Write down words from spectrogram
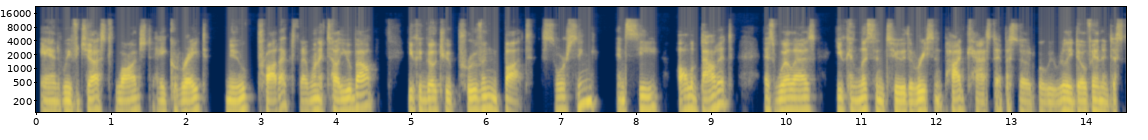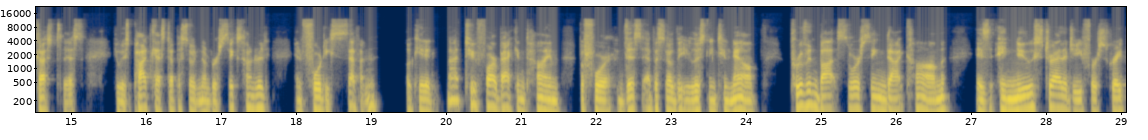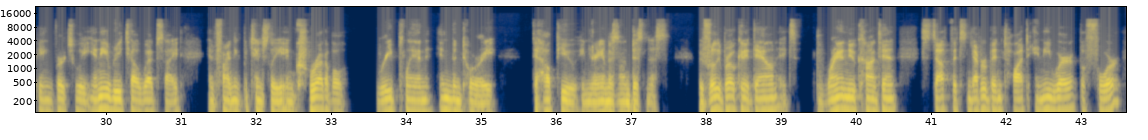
And we've just launched a great new product that I want to tell you about. You can go to Proven Bot Sourcing and see all about it, as well as you can listen to the recent podcast episode where we really dove in and discussed this. It was podcast episode number 647, located not too far back in time before this episode that you're listening to now. Provenbotsourcing.com is a new strategy for scraping virtually any retail website and finding potentially incredible replens inventory to help you in your Amazon business. We've really broken it down. It's brand new content, stuff that's never been taught anywhere before.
